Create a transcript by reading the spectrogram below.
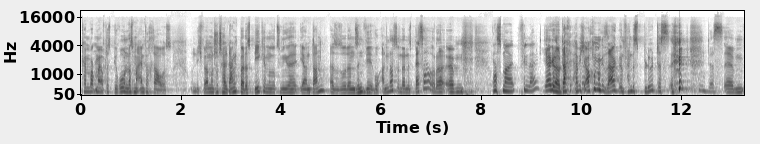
keinen Bock mehr auf das Büro und lass mal einfach raus. Und ich war immer total dankbar, dass Beke immer so zu mir gesagt hat, ja und dann? Also so, dann sind wir woanders und dann ist besser? Oder, ähm, Erstmal vielleicht. Ja, genau, habe ich auch immer gesagt und fand es blöd, dass, dass ähm,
